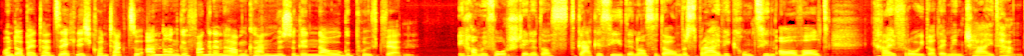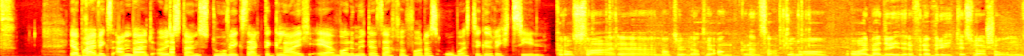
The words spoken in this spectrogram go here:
und ob er tatsächlich Kontakt zu anderen Gefangenen haben kann, müsse genau geprüft werden. Ich kann mir vorstellen, dass die Gegenseite, also der Anders Breivik und sein Anwalt, keine Freude an dem Entscheid haben. Ja, Breiviks Anwalt Øystein Sturvik sagte gleich, er wolle mit der Sache vor das oberste Gericht ziehen. Für uns er det naturlig at vi ankler den og arbeider videre for å bryte isolasjonen.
